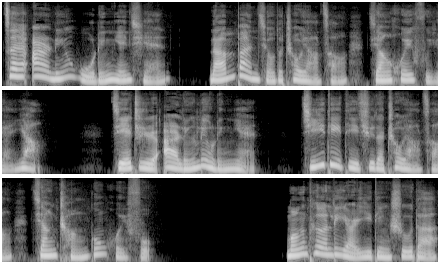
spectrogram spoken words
在二零五零年前，南半球的臭氧层将恢复原样。截至二零六零年，极地地区的臭氧层将成功恢复。蒙特利尔议定书的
